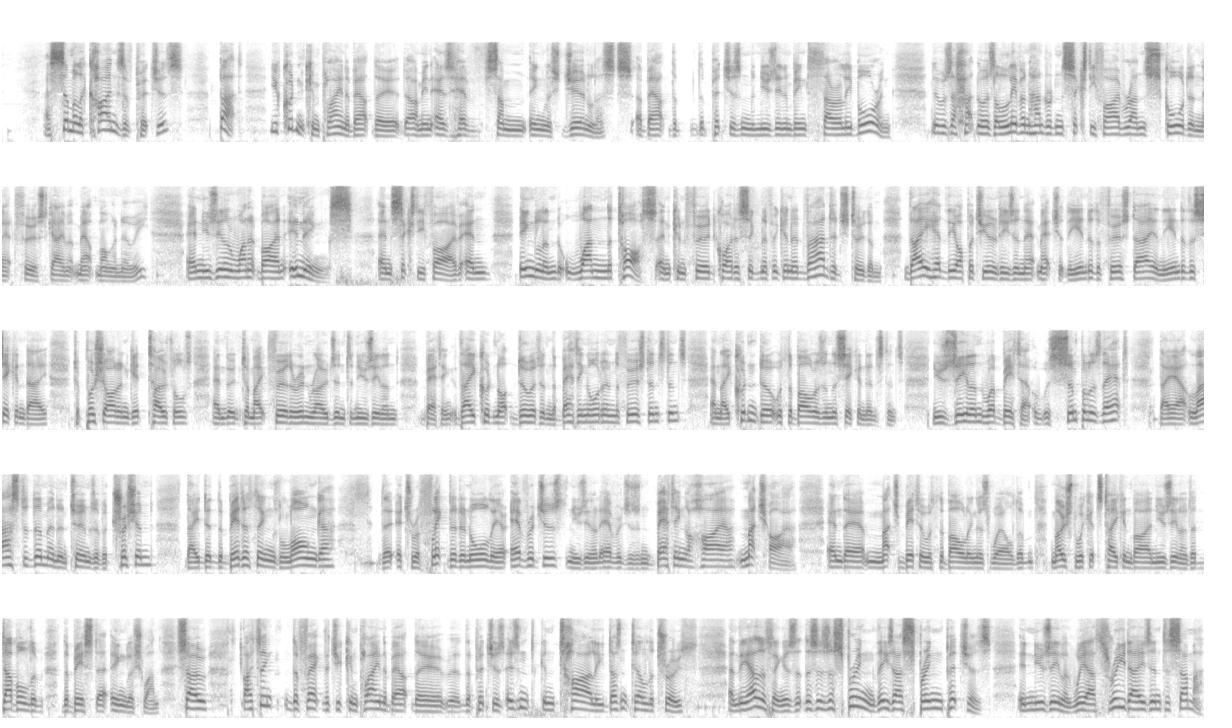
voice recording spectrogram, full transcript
uh, similar kinds of pitches, but you couldn't complain about the. I mean, as have some English journalists about the the pitches in the New Zealand being thoroughly boring. There was a there was 1165 runs scored in that first game at Mount Maunganui, and New Zealand won it by an innings and 65, and England won the toss and conferred quite a significant advantage to them. They had the opportunities in that match at the end of the first day and the end of the second day to push on and get totals and then to make further inroads into New Zealand batting. They could not do it in the batting order in the first instance, and they couldn't do it with the bowlers in the second instance. New Zealand were better. It was simple as that. They outlasted them, and in terms of attrition, they did the better things longer it's reflected in all their averages. New Zealand averages in batting are higher, much higher, and they're much better with the bowling as well. The most wickets taken by a New Zealander, double the, the best uh, English one. So I think the fact that you complain about the the pitches isn't entirely doesn't tell the truth. And the other thing is that this is a spring. These are spring pitches in New Zealand. We are three days into summer.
